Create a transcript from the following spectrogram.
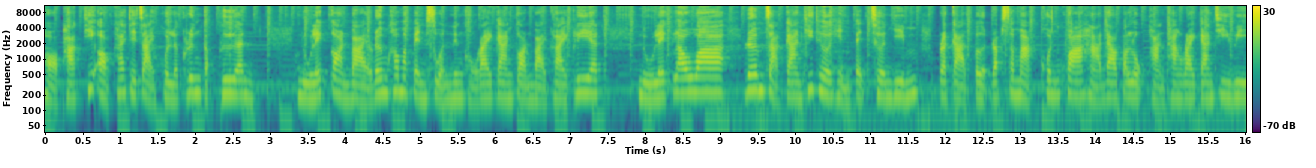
หอพักที่ออกค่าใช้จ่ายคนละครึ่งกับเพื่อนหนูเล็กก่อนบ่ายเริ่มเข้ามาเป็นส่วนหนึ่งของรายการก่อนบ่ายคลายเครียด หนูเล็กเล่าว่า เริ่มจากการที่เธอเห็นเป็ดเชิญยิ้ม ประกาศเปิดรับสมัครค้นคว้าหาดาวตลกผ่านทางรายการทีวี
